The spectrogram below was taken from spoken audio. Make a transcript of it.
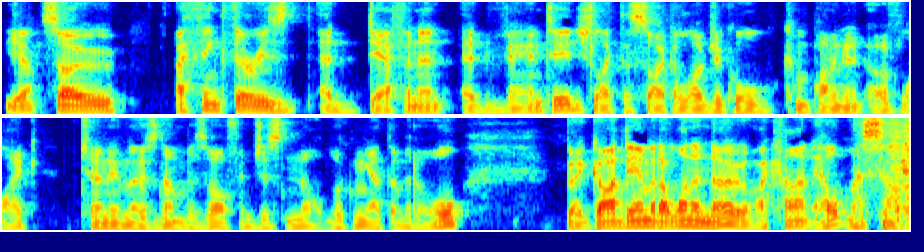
Yeah. So I think there is a definite advantage, like the psychological component of like turning those numbers off and just not looking at them at all. But god damn it, I want to know. I can't help myself.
